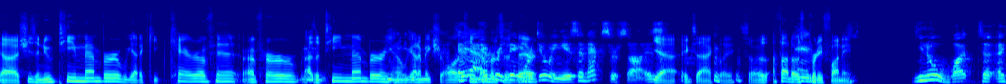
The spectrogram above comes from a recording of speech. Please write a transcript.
uh, she's a new team member we got to keep care of her of her as a Mhm. team member you know we got to make sure all our And team members are there. everything we're doing is an exercise. yeah exactly so i thought it was pretty funny You know what? To uh,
